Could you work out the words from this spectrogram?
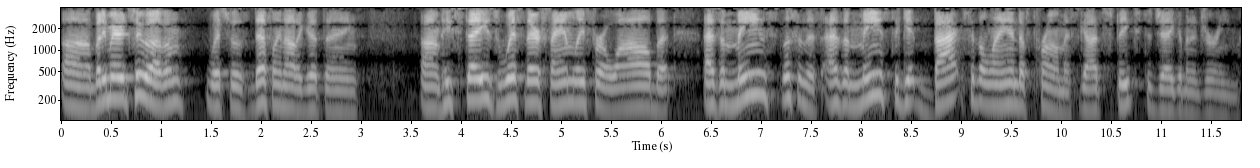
Uh, but he married two of them, which was definitely not a good thing. Um, he stays with their family for a while, but as a means, listen to this, as a means to get back to the land of promise, God speaks to Jacob in a dream.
